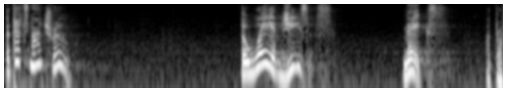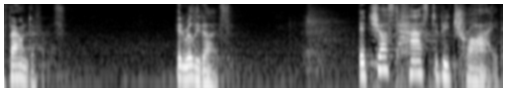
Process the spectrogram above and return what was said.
But that's not true. The way of Jesus makes a profound difference. It really does. It just has to be tried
